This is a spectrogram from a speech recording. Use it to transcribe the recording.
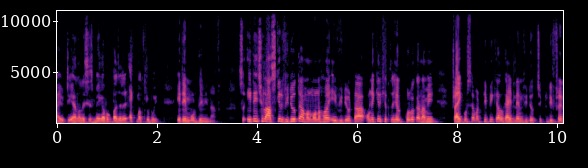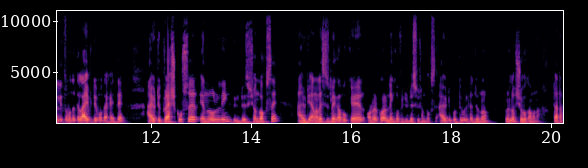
আইওটি অ্যানালাইসিস মেগাবুক বাজারের একমাত্র বই। এটাই মোর দেন ইনাফ সো এটাই ছিল আজকের ভিডিওতে। আমার মনে হয় এই ভিডিওটা অনেকের ক্ষেত্রে হেল্প করবে। কারণ আমি ট্রাই করছি আমার টিপিক্যাল গাইডলাইন ভিডিও হচ্ছে একটু ডিফারেন্টলি তোমাদেরকে লাইভ ডেমো দেখাইতে। আইওটি ক্র্যাশ কোর্সের এনরোল লিঙ্ক ভিডিও ডিসক্রিপশন বক্সে আইওটি অ্যানালাইসিস মেগাবুকের অর্ডার করার লিঙ্ক ও ভিডিও ডিসক্রিপশন বক্সে আইওটি ভর্তি পরীক্ষার জন্য রইল শুভকামনা। টাটা।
